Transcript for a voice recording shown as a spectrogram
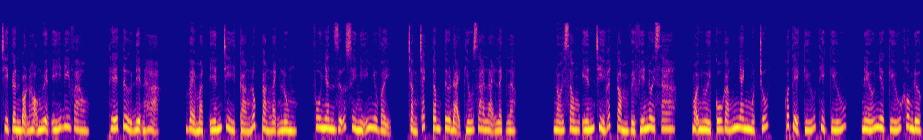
Chỉ cần bọn họ nguyện ý đi vào, thế tử điện hạ. Vẻ mặt Yến Trì càng lúc càng lạnh lùng, phu nhân giữ suy nghĩ như vậy, chẳng trách tâm tư đại thiếu gia lại lệch lạc. Nói xong Yến chỉ hất cầm về phía nơi xa, mọi người cố gắng nhanh một chút, có thể cứu thì cứu, nếu như cứu không được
